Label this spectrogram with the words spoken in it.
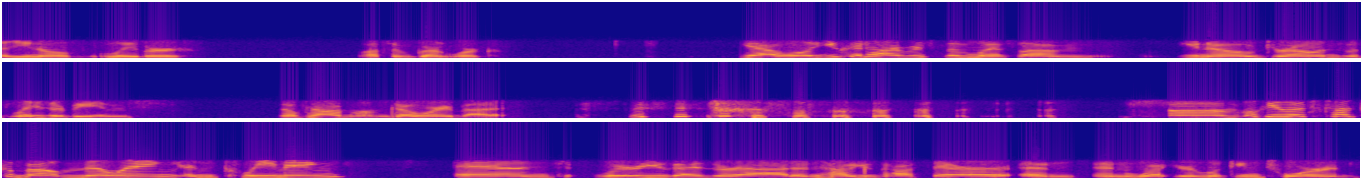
you know, labor, lots of grunt work. Yeah, well, you could harvest them with, um, you know, drones with laser beams. No problem. Don't worry about it. um, okay, let's talk about milling and cleaning and where you guys are at and how you got there and, and what you're looking towards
